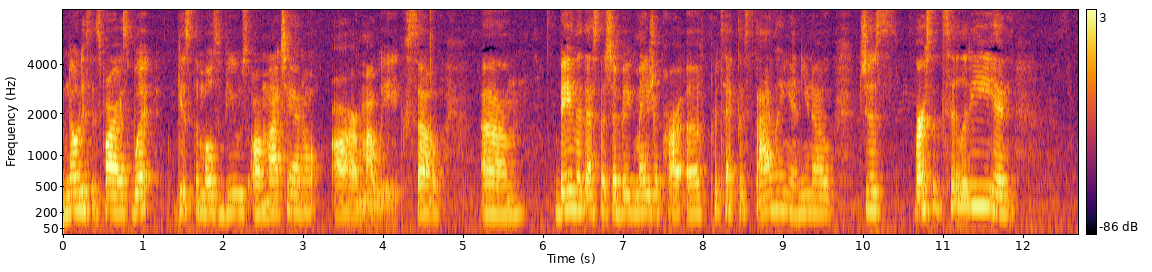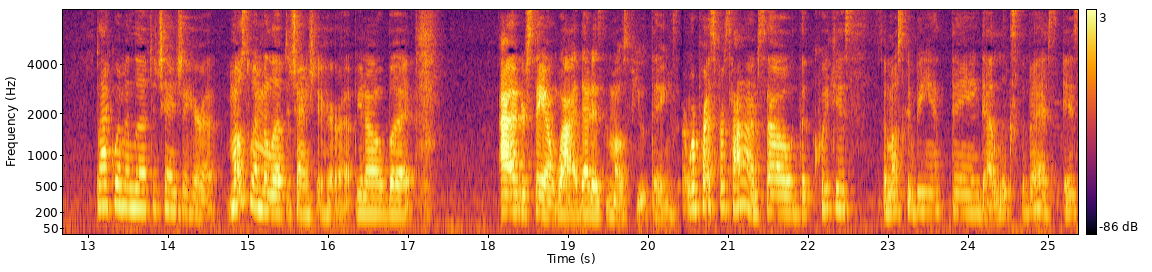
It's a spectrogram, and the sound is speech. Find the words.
notice as far as what gets the most views on my channel are my wigs. So, um, being that that's such a big major part of protective styling and, you know, just versatility and black women love to change their hair up. Most women love to change their hair up, you know, but I understand why that is the most viewed things. We're pressed for time, so the quickest the most convenient thing that looks the best is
